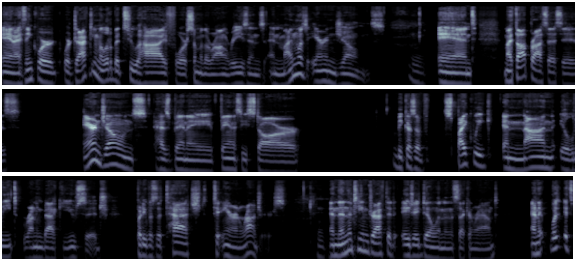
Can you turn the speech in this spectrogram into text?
And I think we're we're drafting him a little bit too high for some of the wrong reasons. And mine was Aaron Jones. Mm. And my thought process is Aaron Jones has been a fantasy star because of spike week and non elite running back usage but he was attached to Aaron Rodgers. Mm-hmm. And then the team drafted AJ Dillon in the second round. And it was it's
